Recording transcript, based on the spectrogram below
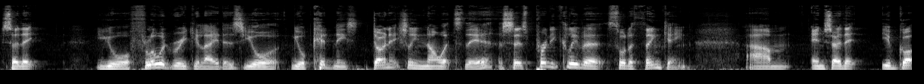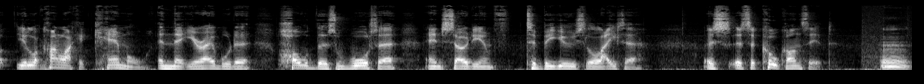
so that your fluid regulators, your your kidneys, don't actually know it's there. So it's pretty clever sort of thinking, um, and so that you've got you're kind of like a camel in that you're able to hold this water and sodium to be used later. It's it's a cool concept. Mm.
